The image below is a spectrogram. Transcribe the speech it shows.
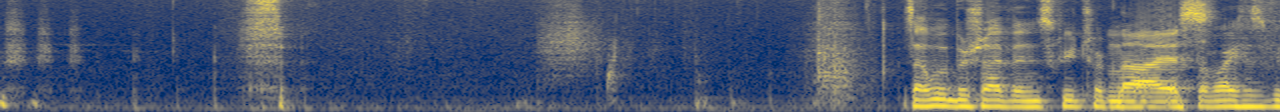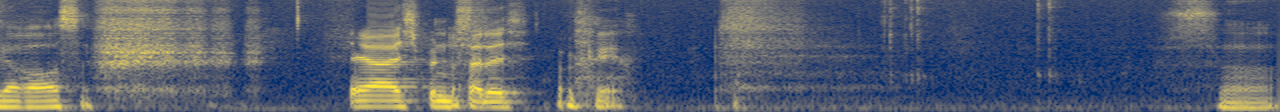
Sag mir Bescheid, wenn du einen Screenshot nice. hast, dann mache ich das wieder raus. Ja, ich bin fertig. Okay. So.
